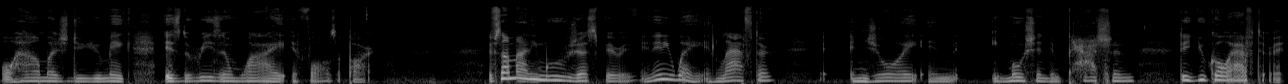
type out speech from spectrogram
or how much do you make is the reason why it falls apart. If somebody moves your spirit in any way, in laughter, in joy, in emotion, in passion, then you go after it.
